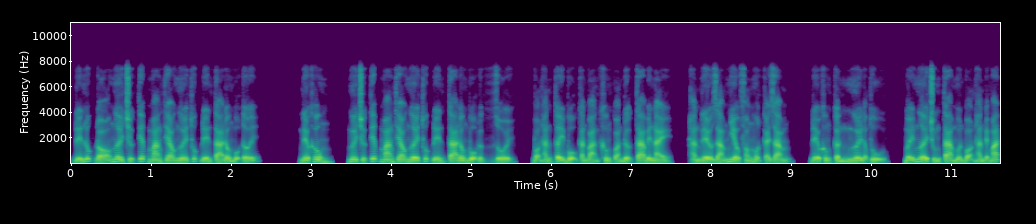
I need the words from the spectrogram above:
đến lúc đó ngươi trực tiếp mang theo ngươi thúc đến ta đông bộ tới. Nếu không, ngươi trực tiếp mang theo ngươi thúc đến ta đông bộ được rồi, bọn hắn tây bộ căn bản không quản được ta bên này, hắn nếu dám nhiều phóng một cái dám đều không cần ngươi động thủ, mấy người chúng ta muốn bọn hắn đẹp mắt.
